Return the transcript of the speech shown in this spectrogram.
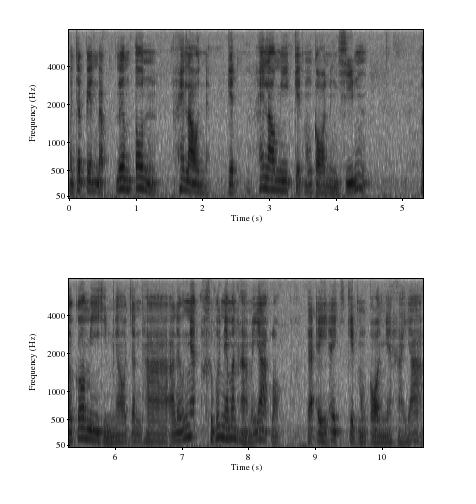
มันจะเป็นแบบเริ่มต้นให้เราเนี่ย เกตให้เรามีเกตมังกรหนึ่งชิ้น แล้วก็มีหินเงาจันทาอะไรพวกเนี้ยคือพวกเนี้ยมันหาไม่ยากหรอก แต่ไอไอเกตมังกรเงี้ยหายาก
